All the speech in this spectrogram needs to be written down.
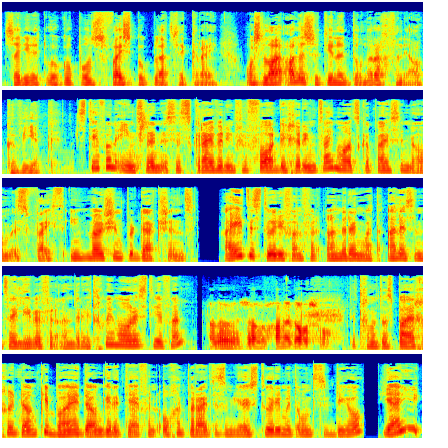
sal jy dit ook op ons Facebook bladsy kry. Ons laai alles so teen 'n donderdag van elke week. Stefan Enslin is 'n skrywer en vervaardiger en sy maatskappy se naam is Faith in Motion Productions. Hy het 'n storie van verandering wat alles in sy lewe verander het. Goeiemôre Stefan. Hallo, self gaan dit daarso. Dit gaan met ons baie goed. Dankie baie. Dankie dat jy vanoggend bereid is om jou storie met ons te deel. Jy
